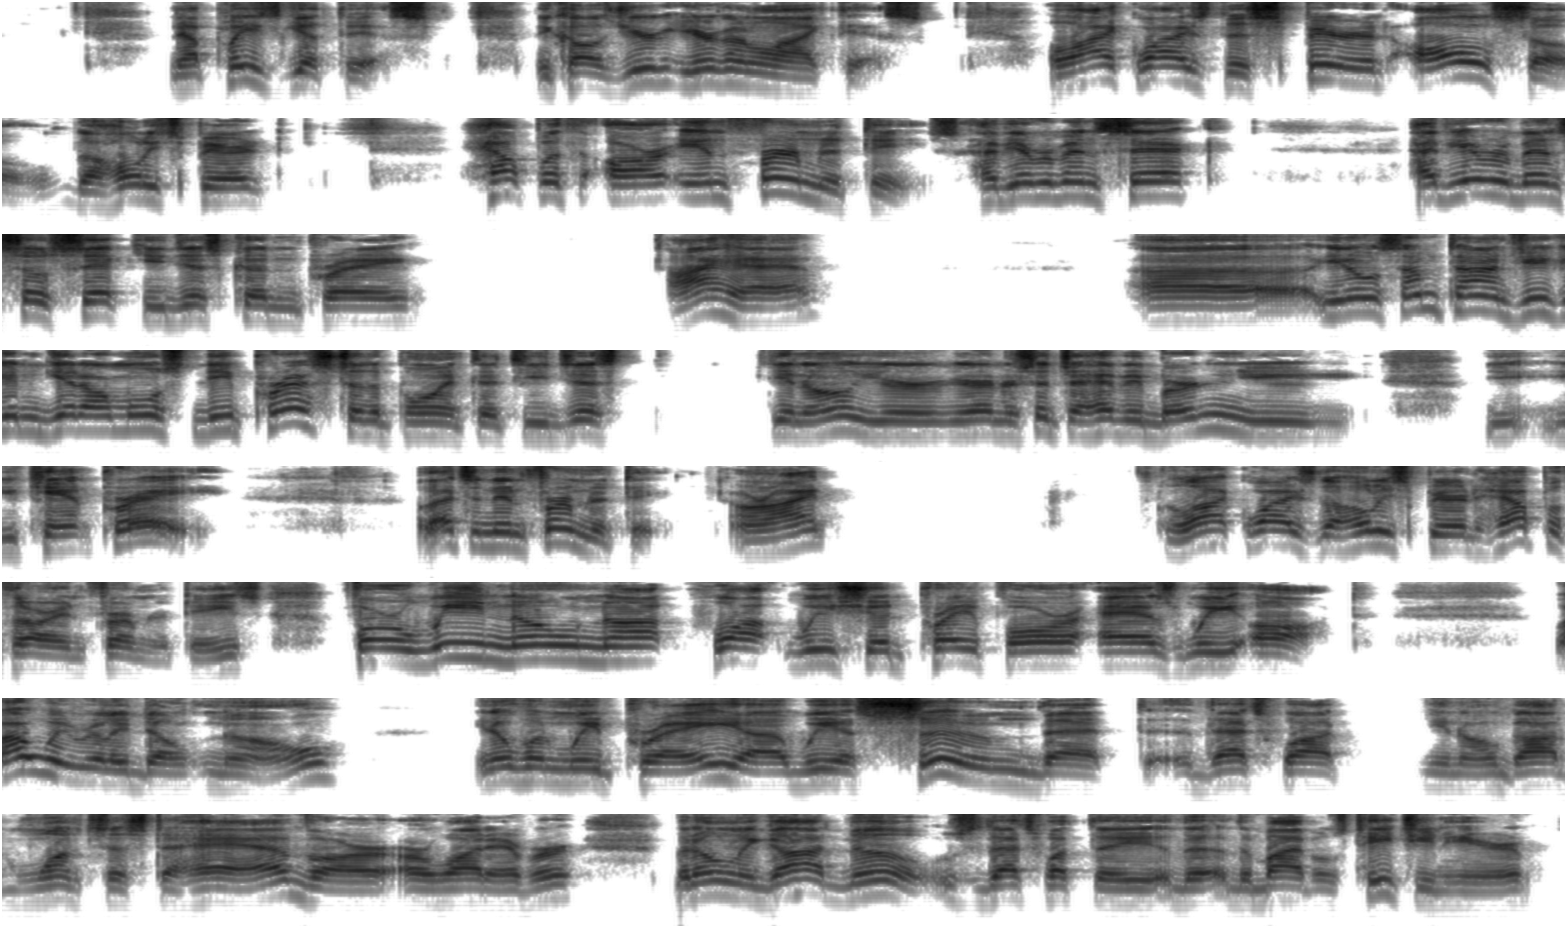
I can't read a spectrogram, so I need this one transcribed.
Now, please get this because you're, you're going to like this. Likewise, the Spirit also, the Holy Spirit, helpeth our infirmities. Have you ever been sick? Have you ever been so sick you just couldn't pray? I have. Uh, you know, sometimes you can get almost depressed to the point that you just, you know, you're you're under such a heavy burden you you, you can't pray. Well, that's an infirmity. All right. Likewise, the Holy Spirit helpeth our infirmities, for we know not what we should pray for as we ought. Well, we really don't know. You know, when we pray, uh, we assume that that's what you know God wants us to have, or or whatever. But only God knows. That's what the the, the Bible's teaching here.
